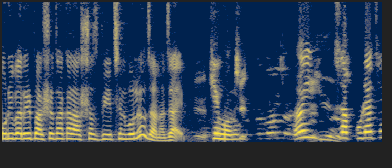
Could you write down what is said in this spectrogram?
পরিবারের পাশে থাকার আশ্বাস দিয়েছেন বলেও জানা যায়। কি বলব ওই সব পুড়েছে।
